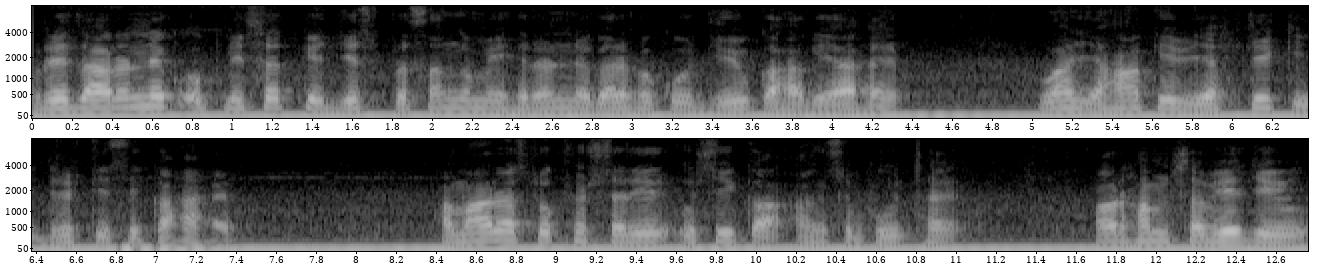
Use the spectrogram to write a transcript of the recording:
वृदारण्यक उपनिषद के जिस प्रसंग में हिरण्यगर्भ को जीव कहा गया है, वह यहाँ की व्यष्टि की दृष्टि से कहा है। हमारा सूक्ष्म शरीर उसी का अंशभूत है और हम सभी जीव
